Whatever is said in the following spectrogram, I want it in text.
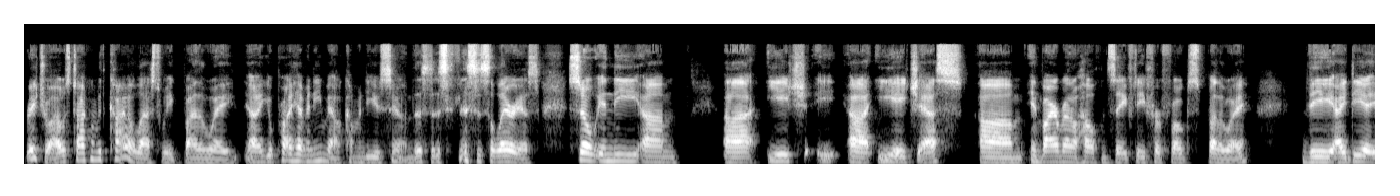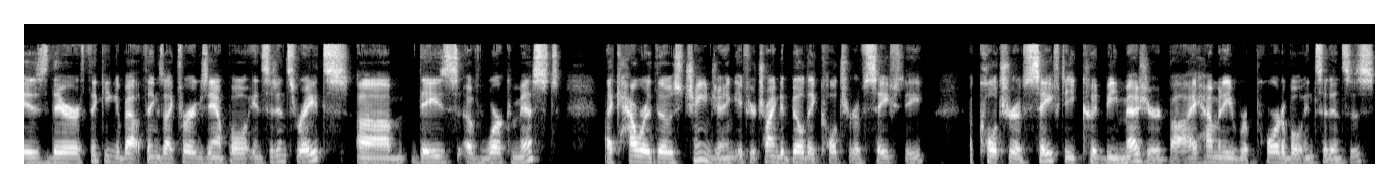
Rachel, I was talking with Kyle last week, by the way. Uh, you'll probably have an email coming to you soon. This is this is hilarious. So in the um, uh, EH, uh, EHS, um, environmental health and safety for folks, by the way, the idea is they're thinking about things like, for example, incidence rates, um, days of work missed, like how are those changing if you're trying to build a culture of safety a culture of safety could be measured by how many reportable incidences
